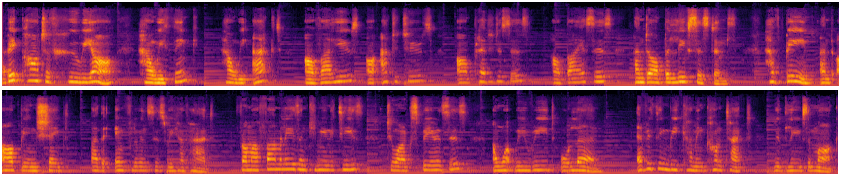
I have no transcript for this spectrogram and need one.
big part of who we are, how we think, how we act, our values, our attitudes, our prejudices, our biases, and our belief systems have been and are being shaped by the influences we have had. From our families and communities to our experiences and what we read or learn, everything we come in contact with leaves a mark,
